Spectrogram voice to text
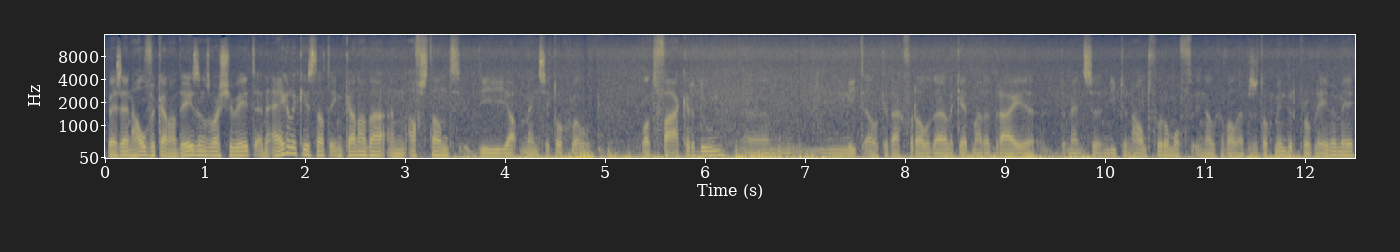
wij zijn halve Canadezen, zoals je weet. En eigenlijk is dat in Canada een afstand die ja, mensen toch wel wat vaker doen. Um, niet elke dag voor alle duidelijkheid, maar daar draaien de mensen niet hun hand voor om. Of in elk geval hebben ze toch minder problemen mee.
